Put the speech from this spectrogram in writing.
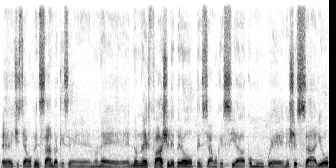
eh, ci stiamo pensando anche se non è, non è facile però pensiamo che sia comunque necessario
